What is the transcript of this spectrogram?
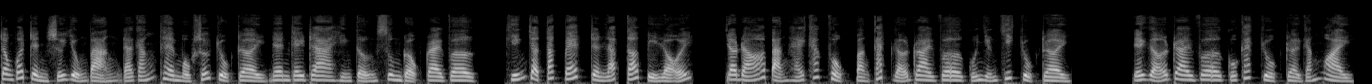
trong quá trình sử dụng bạn đã gắn thêm một số chuột rời nên gây ra hiện tượng xung đột driver, khiến cho tắt trên laptop bị lỗi. Do đó bạn hãy khắc phục bằng cách gỡ driver của những chiếc chuột rời. Để gỡ driver của các chuột rời gắn ngoài,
